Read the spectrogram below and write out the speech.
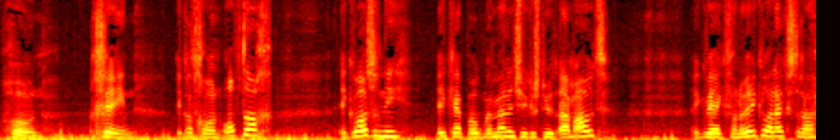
gewoon geen ik had gewoon opdag. Ik was er niet. Ik heb ook mijn manager gestuurd, I'm out. Ik werk van de week wel extra.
